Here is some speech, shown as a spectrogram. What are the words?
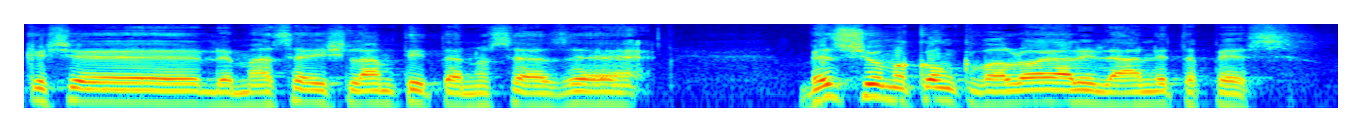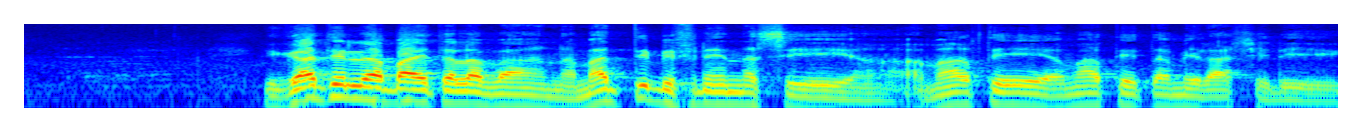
כשלמעשה השלמתי את הנושא הזה, באיזשהו מקום כבר לא היה לי לאן לטפס. הגעתי לבית הלבן, עמדתי בפני נשיא, אמרתי, אמרתי את המילה שלי,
